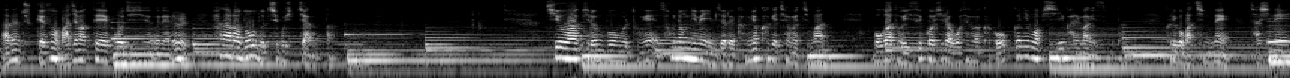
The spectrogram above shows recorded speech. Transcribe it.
나는 주께서 마지막 때에 부어주신 은혜를 하나라도 놓치고 싶지 않았다. 치유와 기름 부음을 통해 성령님의 임재를 강력하게 체험했지만 뭐가 더 있을 것이라고 생각하고 끊임없이 갈망했습니다. 그리고 마침내 자신의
